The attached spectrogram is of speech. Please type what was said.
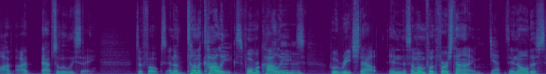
I, I absolutely say to folks and a ton of colleagues, former colleagues, who reached out, and some of them for the first time. Yep. In all this,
